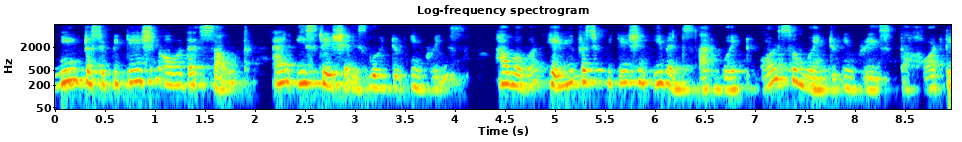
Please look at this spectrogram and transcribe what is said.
mean precipitation over the South and East Asia is going to increase. However, heavy precipitation events are going to also going to increase. The hot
